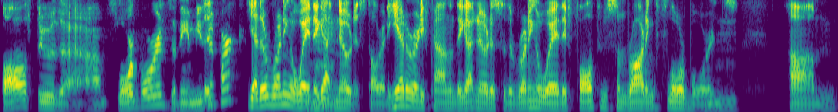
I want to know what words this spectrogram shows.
fall through the um, floorboards of the amusement park. Yeah, they're running away. They got Mhm. noticed already. He had already found them. They got noticed, so they're running away. They fall through some rotting floorboards. Mm-hmm. Um,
